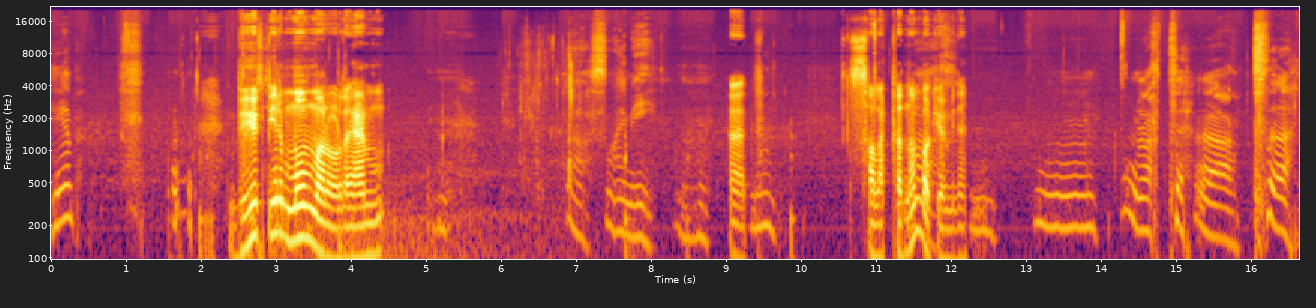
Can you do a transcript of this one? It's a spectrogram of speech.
Hey? Büyük bir mum var orada yani. Oh, slimy. Evet. Salak tadına mı bakıyorum bir de?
